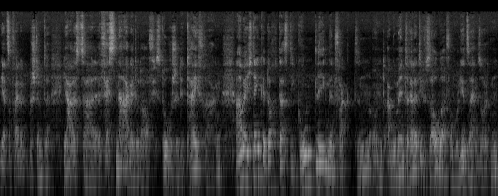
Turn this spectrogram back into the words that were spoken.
jetzt auf eine bestimmte Jahreszahl festnagelt oder auf historische Detailfragen. Aber ich denke doch, dass die grundlegenden Fakten und Argumente relativ sauber formuliert sein sollten,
